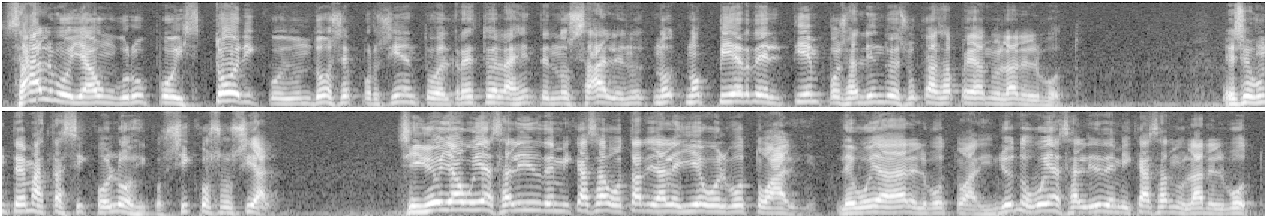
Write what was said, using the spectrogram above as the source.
salvo ya un grupo histórico de un 12%, el resto de la gente no sale, no, pierde el tiempo saliendo de su casa para anular el voto. Ese es un tema hasta psicológico, psicosocial. Si yo ya voy a salir de mi casa a votar, ya le llevo el voto a alguien, le voy a dar el voto a alguien. Yo no voy a salir de mi casa a anular el voto.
